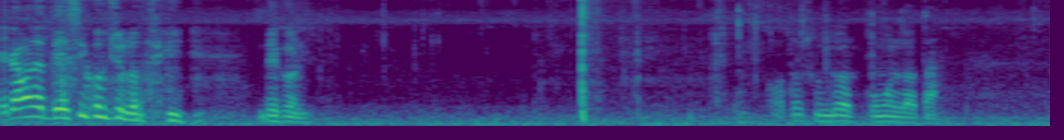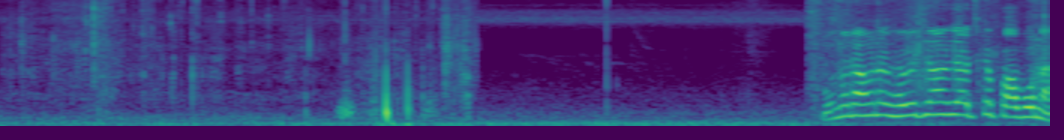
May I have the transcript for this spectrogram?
এটা আমাদের দেশি কচুলতি দেখুন কত সুন্দর কোমল লতা। বন্ধুরা, আমরা ভেবেছিলাম যে আজকে পাবো না।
